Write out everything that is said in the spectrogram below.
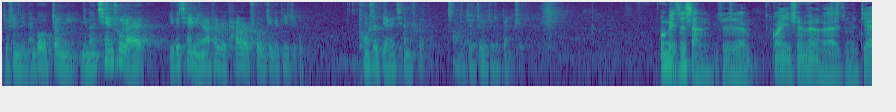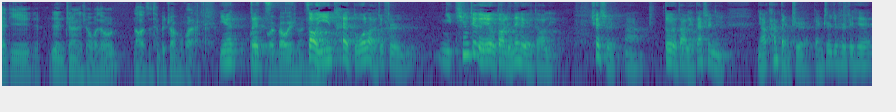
就是你能够证明，你能签出来一个签名，让它 recover 出这个地址，同时别人签不出来啊，我觉得这个就是本质。我每次想就是关于身份和什么 DID 认证的时候，我都脑子特别转不过来，因为对我也不知道为什么。噪音太多了，就是你听这个也有道理，那个也有道理，确实啊都有道理。但是你你要看本质，本质就是这些，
